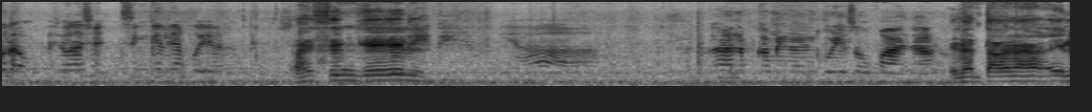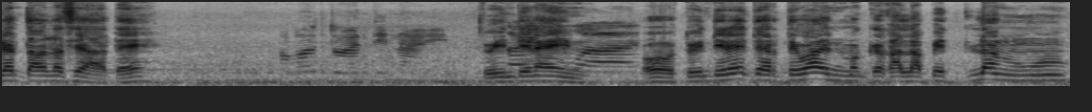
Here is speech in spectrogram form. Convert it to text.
Wala, wala siya. Single yan, kuya. Ay, single. Yeah. Naghahanap kami ngayon kuya sa Okada. Ilan taon na ilan taon na si ate? Ako 29. 29. 31. Oh, 29, 31. Magkakalapit lang. Oh.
